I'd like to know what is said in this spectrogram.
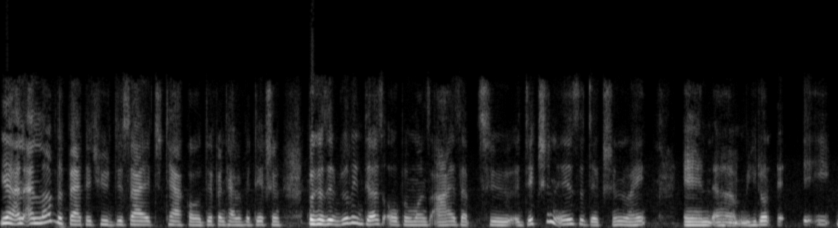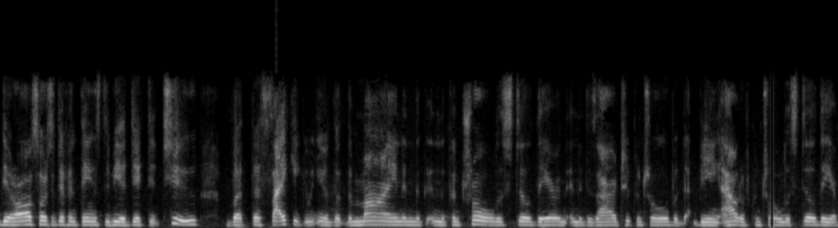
Yeah, and I love the fact that you decided to tackle a different type of addiction because it really does open one's eyes up to addiction is addiction, right? And um, mm-hmm. you don't. It, it, there are all sorts of different things to be addicted to, but the psychic, you know, the, the mind and the and the control is still there, and, and the desire to control, but being out of control is still there.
